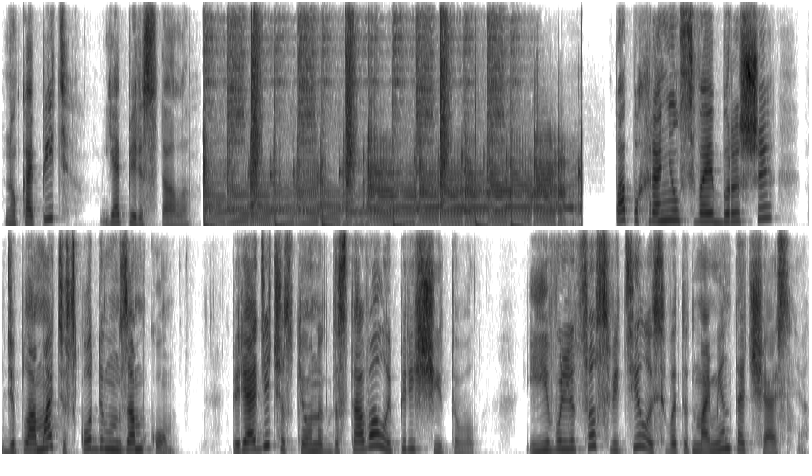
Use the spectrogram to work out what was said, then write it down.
Но копить я перестала. Папа хранил свои барыши в дипломате с кодовым замком. Периодически он их доставал и пересчитывал, и его лицо светилось в этот момент от счастья.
